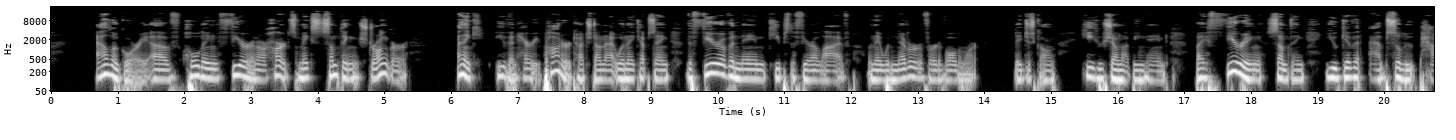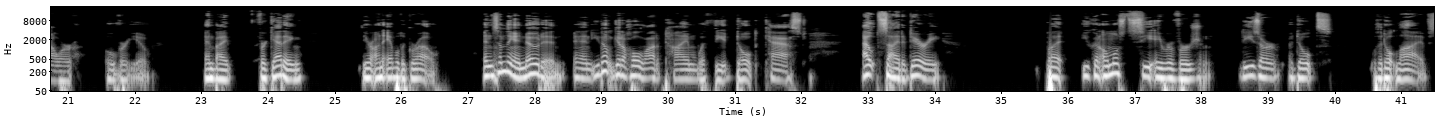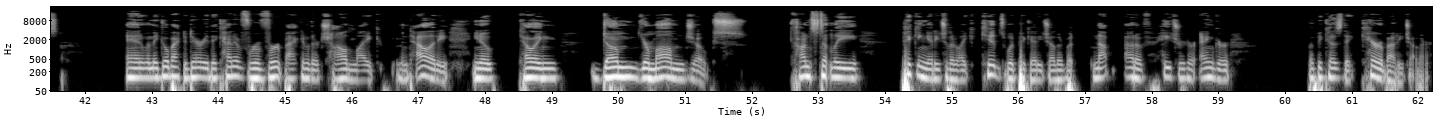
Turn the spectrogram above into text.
allegory of holding fear in our hearts makes something stronger. I think even Harry Potter touched on that when they kept saying, the fear of a name keeps the fear alive, when they would never refer to Voldemort. They just call him he who shall not be named. By fearing something, you give it absolute power over you. And by forgetting, you're unable to grow. And something I noted, and you don't get a whole lot of time with the adult cast outside of Derry, but you can almost see a reversion. These are adults with adult lives. And when they go back to Derry, they kind of revert back into their childlike mentality, you know, telling dumb your mom jokes, constantly picking at each other like kids would pick at each other, but not out of hatred or anger, but because they care about each other.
